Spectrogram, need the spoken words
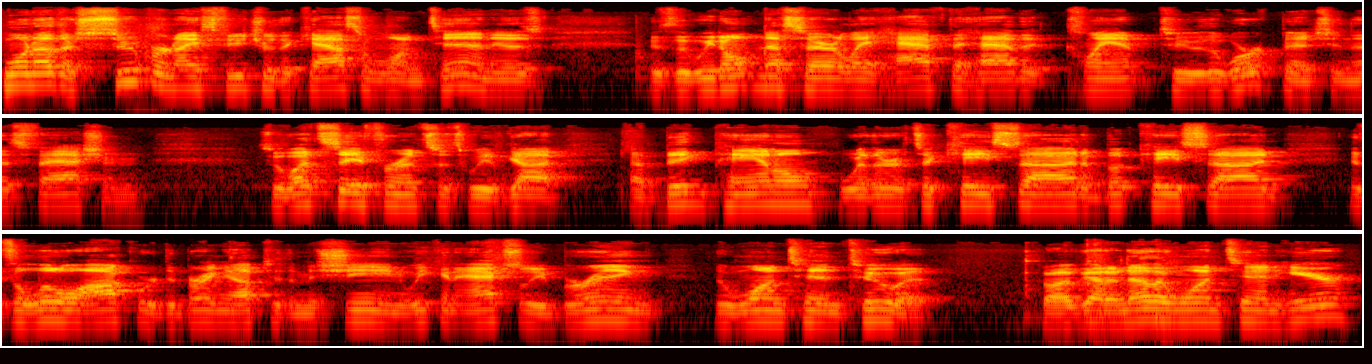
One other super nice feature of the Castle 110 is, is that we don't necessarily have to have it clamped to the workbench in this fashion. So let's say, for instance, we've got a big panel, whether it's a case side, a bookcase side, it's a little awkward to bring up to the machine. We can actually bring the 110 to it. So I've got another 110 here.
